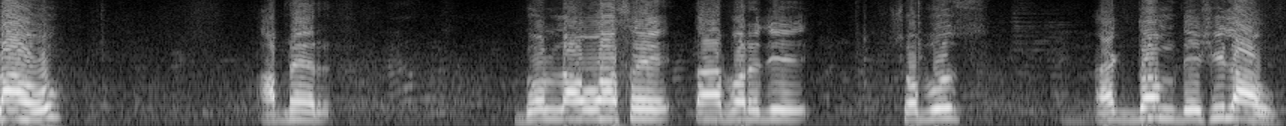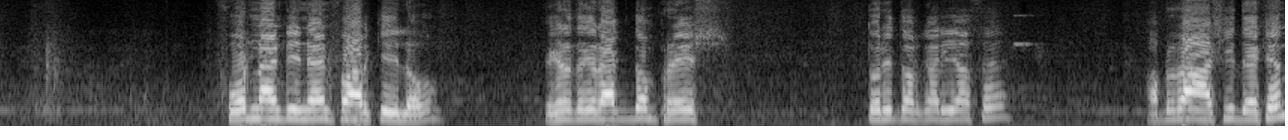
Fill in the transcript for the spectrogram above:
লাউ। আপনার গোল লাউ আছে, তারপরে যে সবুজ, একদম দেশি লাউ four ninety nine per kilo এখানে থেকে একদম ফ্রেশ তরি তরকারি আছে। আপনারা আসি দেখেন।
